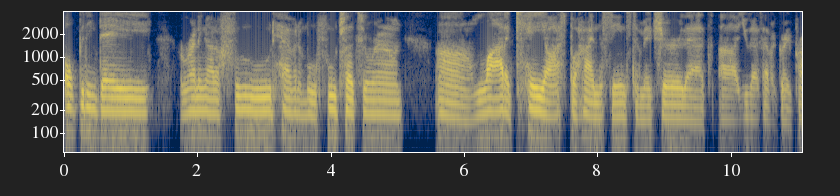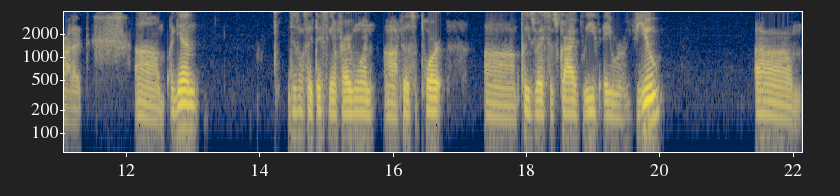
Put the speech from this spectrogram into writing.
opening day, running out of food, having to move food trucks around. A uh, lot of chaos behind the scenes to make sure that uh, you guys have a great product. Um, again, just want to say thanks again for everyone uh, for the support. Um, please rate, subscribe, leave a review. Um,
